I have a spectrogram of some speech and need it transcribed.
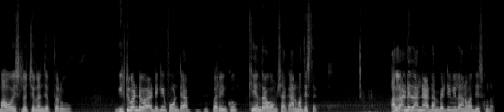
మావోయిస్టులు వచ్చిండ్రని చెప్తారు. ఇటువంటి వాటికి ఫోన్ ట్యాపరింగ్కు కేంద్ర హోంశాఖ అనుమతిస్తుంది. అలాంటి దాన్ని అడ్డం పెట్టి వీళ్ళు అనుమతి తీసుకున్నారు.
